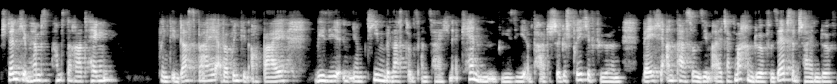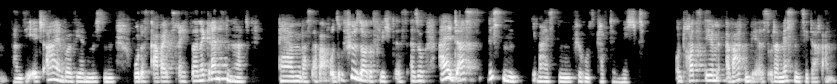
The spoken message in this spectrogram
ständig im Hamsterrad hängen bringt ihnen das bei, aber bringt ihnen auch bei, wie sie in ihrem Team Belastungsanzeichen erkennen, wie sie empathische Gespräche führen, welche Anpassungen sie im Alltag machen dürfen, selbst entscheiden dürfen, wann sie HR involvieren müssen, wo das Arbeitsrecht seine Grenzen hat, ähm, was aber auch unsere Fürsorgepflicht ist. Also all das wissen die meisten Führungskräfte nicht. Und trotzdem erwarten wir es oder messen sie daran.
